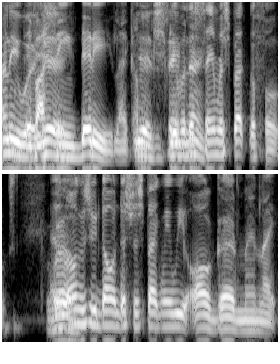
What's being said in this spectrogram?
Anyway, if I yeah. seen Diddy, like I'm Yeah, just giving the same respect to folks. for As real. long as you don't disrespect me, we all good, man. Like,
